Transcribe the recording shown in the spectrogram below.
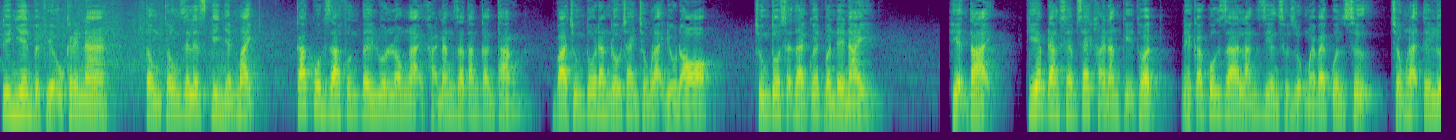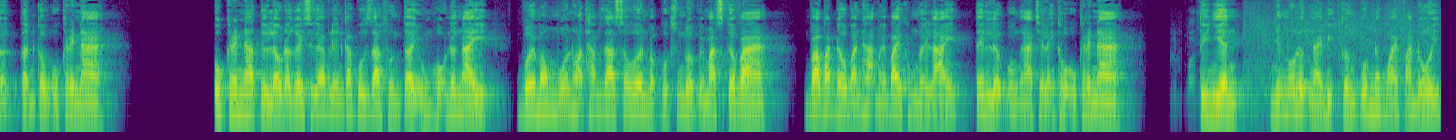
Tuy nhiên về phía Ukraine, Tổng thống Zelensky nhấn mạnh các quốc gia phương Tây luôn lo ngại khả năng gia tăng căng thẳng và chúng tôi đang đấu tranh chống lại điều đó. Chúng tôi sẽ giải quyết vấn đề này. Hiện tại, Kiev đang xem xét khả năng kỹ thuật để các quốc gia láng giềng sử dụng máy bay quân sự chống lại tên lửa tấn công Ukraine. Ukraine từ lâu đã gây sức ép lên các quốc gia phương Tây ủng hộ nước này với mong muốn họ tham gia sâu hơn vào cuộc xung đột với Moscow và bắt đầu bắn hạ máy bay không người lái, tên lửa của Nga trên lãnh thổ Ukraine. Tuy nhiên, những nỗ lực này bị cường quốc nước ngoài phản đối.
